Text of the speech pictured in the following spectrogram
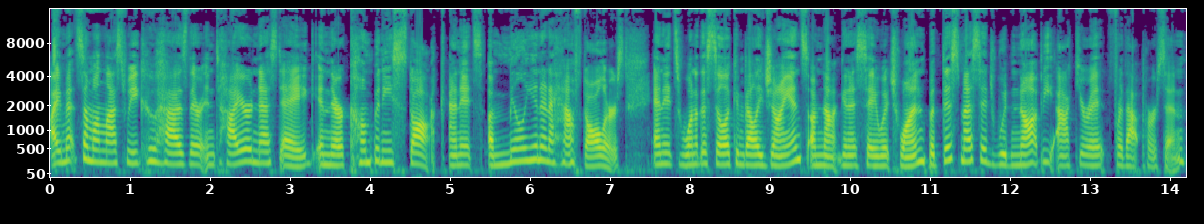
I met someone last week who has their entire nest egg in their company stock and it's a million and a half dollars and it's one of the Silicon Valley giants. I'm not going to say which one, but this message would not be accurate for that person.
